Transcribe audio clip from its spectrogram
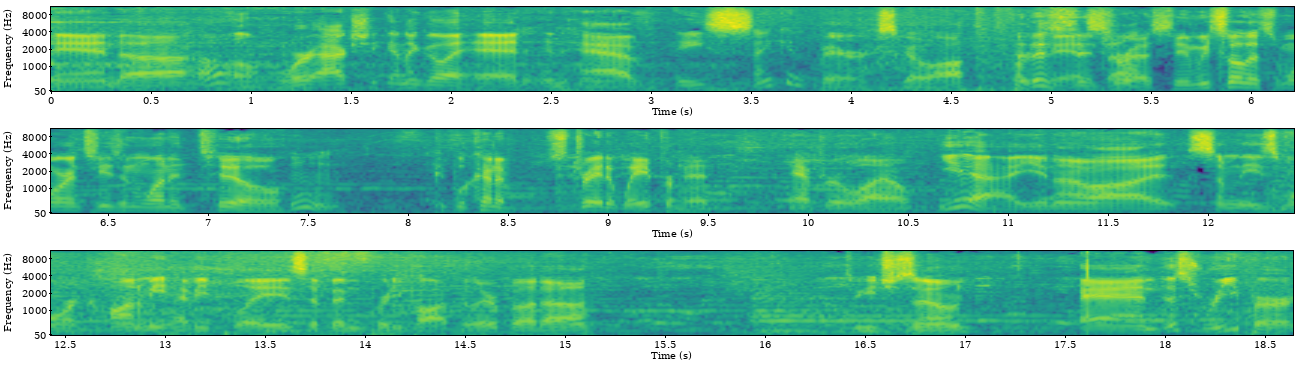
And, uh, oh, we're actually going to go ahead and have a second barracks go off. For this is interesting. We saw this more in season one and two. Hmm. People kind of strayed away from it after a while. Yeah, you know, uh, some of these more economy-heavy plays have been pretty popular, but uh, to each his own. And this Reaper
